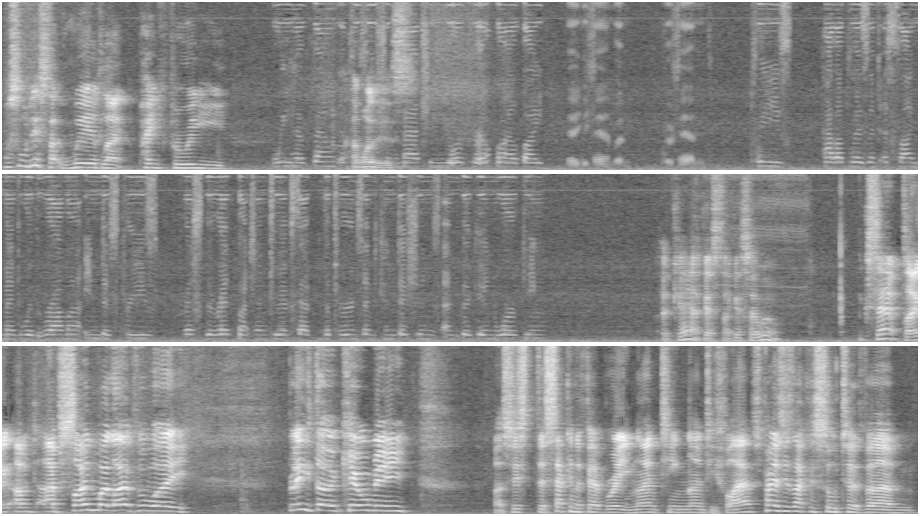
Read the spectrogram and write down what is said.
What's all this? That weird, like, papery. We have found a I know what it position matching your profile by 87%. Please have a pleasant assignment with Rama Industries. Press the red button to accept the terms and conditions and begin working. Okay, I guess I guess I will. Except I I've, I've signed my life away. Please don't kill me. That's just the second of February, 1995. Suppose it's like a sort of um.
